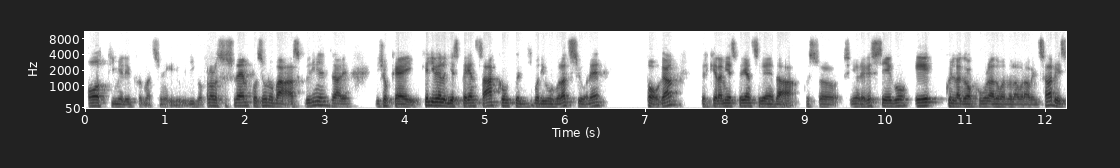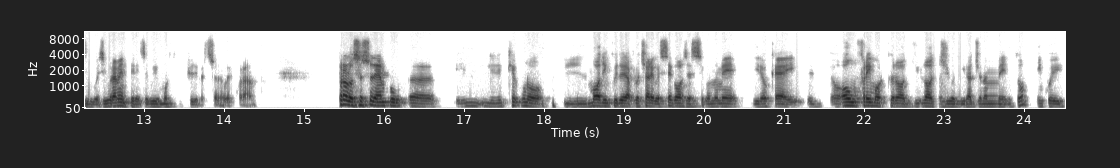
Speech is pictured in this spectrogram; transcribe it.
ottime le informazioni che io vi dico. Però allo stesso tempo, se uno va a scrutinizzare, dice ok, che livello di esperienza ha con quel tipo di popolazione? Poca, perché la mia esperienza viene da questo signore che seguo e quella che ho accumulato quando lavoravo in sala pesi, dove sicuramente ne seguivo molti più di persone over 40. Però allo stesso tempo eh, il, uno, il, modo in cui deve approcciare queste cose è secondo me dire ok, ho un framework logico di ragionamento in cui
